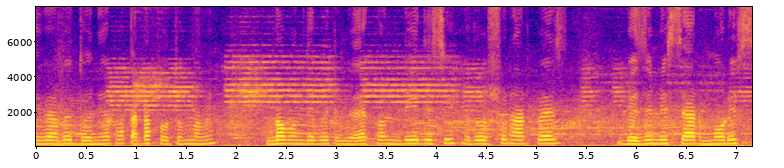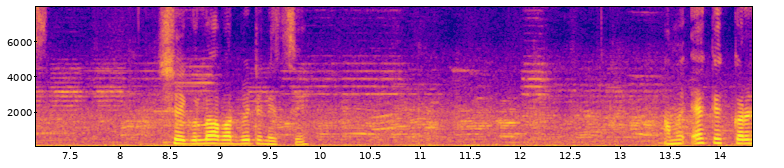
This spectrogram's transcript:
এইভাবে ধনিয়া পাতাটা প্রথম আমি লবণ দিয়ে বেটে এখন দিয়ে দিচ্ছি রসুন আর পেঁয়াজ, ভেজে নিচ্ছি আর মরিচ, সেগুলো আবার বেটে নিচ্ছি। আমি এক এক করে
